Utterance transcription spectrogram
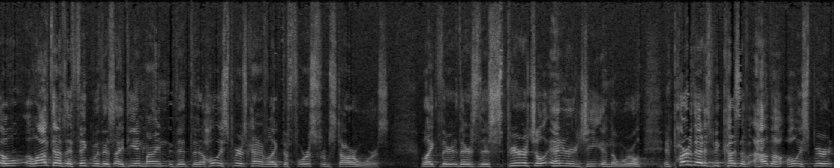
a, lot of times, I think, with this idea in mind that the Holy Spirit is kind of like the force from Star Wars. Like there, there's this spiritual energy in the world. And part of that is because of how the Holy Spirit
